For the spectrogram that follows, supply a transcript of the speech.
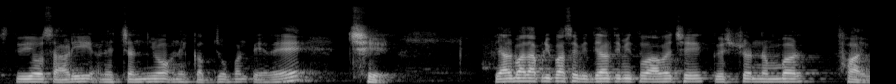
સ્ત્રીઓ સાડી અને ચન્યો અને કબજો પણ પહેરે છે. ત્યારબાદ આપણી પાસે વિદ્યાર્થી મિત્રો આવે છે ક્વેશ્ચન નંબર ફાઇવ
